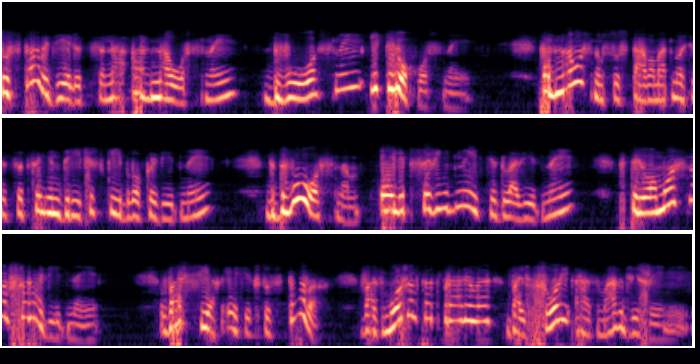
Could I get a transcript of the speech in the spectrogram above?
Суставы делятся на одноосные, двуосные и трехосные. К одноосным суставам относятся цилиндрические и блоковидные, к двуосным – эллипсовидные и седловидные, к трехосным – шаровидные. Во всех этих суставах возможен, как правило, большой размах движений.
